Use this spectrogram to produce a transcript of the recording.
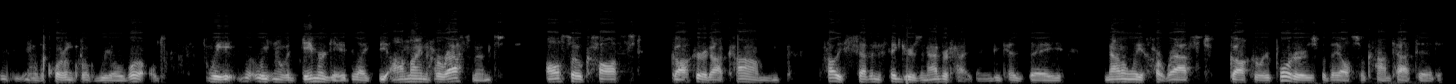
you know the quote unquote real world. We, we you know with Gamergate, like the online harassment also cost Gawker.com probably seven figures in advertising because they not only harassed Gawker reporters, but they also contacted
